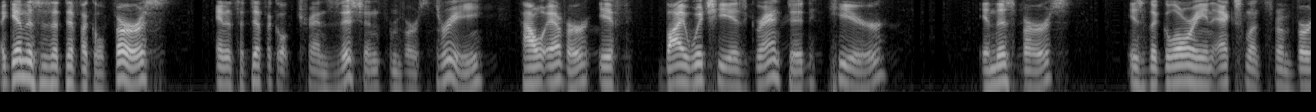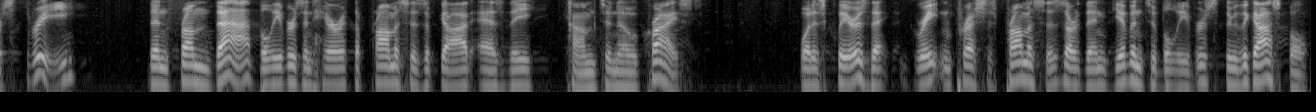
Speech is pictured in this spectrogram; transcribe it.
Again, this is a difficult verse, and it's a difficult transition from verse 3. However, if by which he is granted here in this verse is the glory and excellence from verse 3, then from that, believers inherit the promises of God as they come to know Christ. What is clear is that great and precious promises are then given to believers through the gospel.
